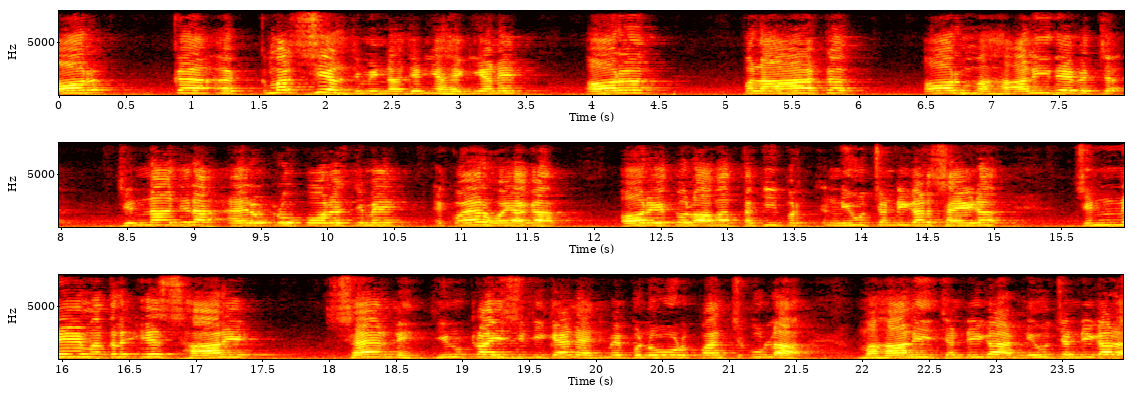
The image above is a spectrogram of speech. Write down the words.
ਔਰ ਕਮਰਸ਼ੀਅਲ ਜ਼ਮੀਨਾਂ ਜਿਹੜੀਆਂ ਹੈਗੀਆਂ ਨੇ ਔਰ ਪਲਾਟ ਔਰ ਮਹਾਲੀ ਦੇ ਵਿੱਚ ਜਿੰਨਾ ਜਿਹੜਾ ਐਰੋਟ੍ਰੋਪੋਲਿਸ ਜਿਵੇਂ ਐਕਵਾਇਰ ਹੋਇਆਗਾ, ਔਰ ਇਹ ਤੋਂ ਇਲਾਵਾ ਤਕੀਪੁਰ ਨਿਊ ਚੰਡੀਗੜ੍ਹ ਸਾਈਡ ਜਿੰਨੇ ਮਤਲਬ ਇਹ ਸਾਰੇ ਸ਼ਹਿਰ ਨੇ, ਜਿਹਨੂੰ ਟਰਾਈ ਸਿਟੀ ਕਹਿੰਦੇ ਜਿਵੇਂ ਬਨੂੜ, ਪੰਚਕੂਲਾ, ਮਹਾਲੀ, ਚੰਡੀਗੜ੍ਹ, ਨਿਊ ਚੰਡੀਗੜ੍ਹ,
